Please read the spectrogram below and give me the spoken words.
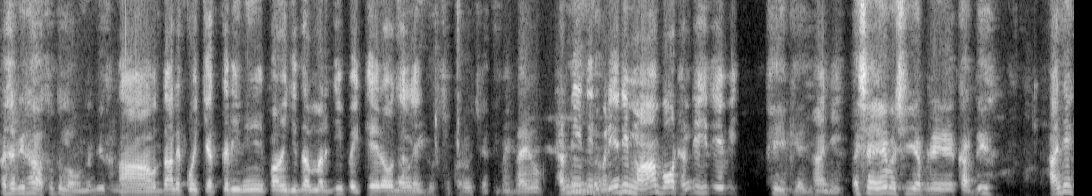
ਅੱਛਾ ਵੀਰ ਹੱਥ ਤੋਂ ਲਾਉਣ ਦਿੰਦੀ ਤੁਹਾਨੂੰ। ਹਾਂ ਉਦਾਂ ਤੇ ਕੋਈ ਚੱਕਰ ਹੀ ਨਹੀਂ ਭਾਵੇਂ ਜਿੱਦਾਂ ਮਰਜ਼ੀ ਬੈਠੇ ਰਹੋ ਥੱਲੇ ਜੀ ਦੋਸਤੋ ਕਰੋ ਚੈੱਕ ਬਹਿ ਜਾਓ। ਠੰਡੀ ਦੀ ਬੜੀ ਇਹਦੀ ਮਾਂ ਬਹੁਤ ਠੰਡੀ ਸੀ ਤੇ ਇਹ ਵੀ। ਠੀਕ ਹੈ ਜੀ। ਹਾਂਜੀ। ਅੱਛਾ ਇਹ ਵਸ਼ੀ ਆਪਣੇ ਘਰ ਦੀ ਹਾਂਜੀ।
